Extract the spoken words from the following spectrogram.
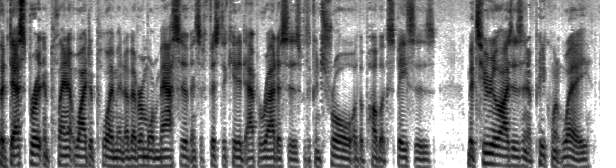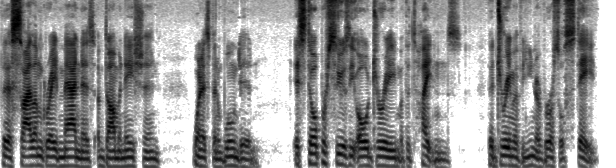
The desperate and planet wide deployment of ever more massive and sophisticated apparatuses for the control of the public spaces materializes in a piquant way the asylum grade madness of domination when it's been wounded. It still pursues the old dream of the Titans, the dream of a universal state,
